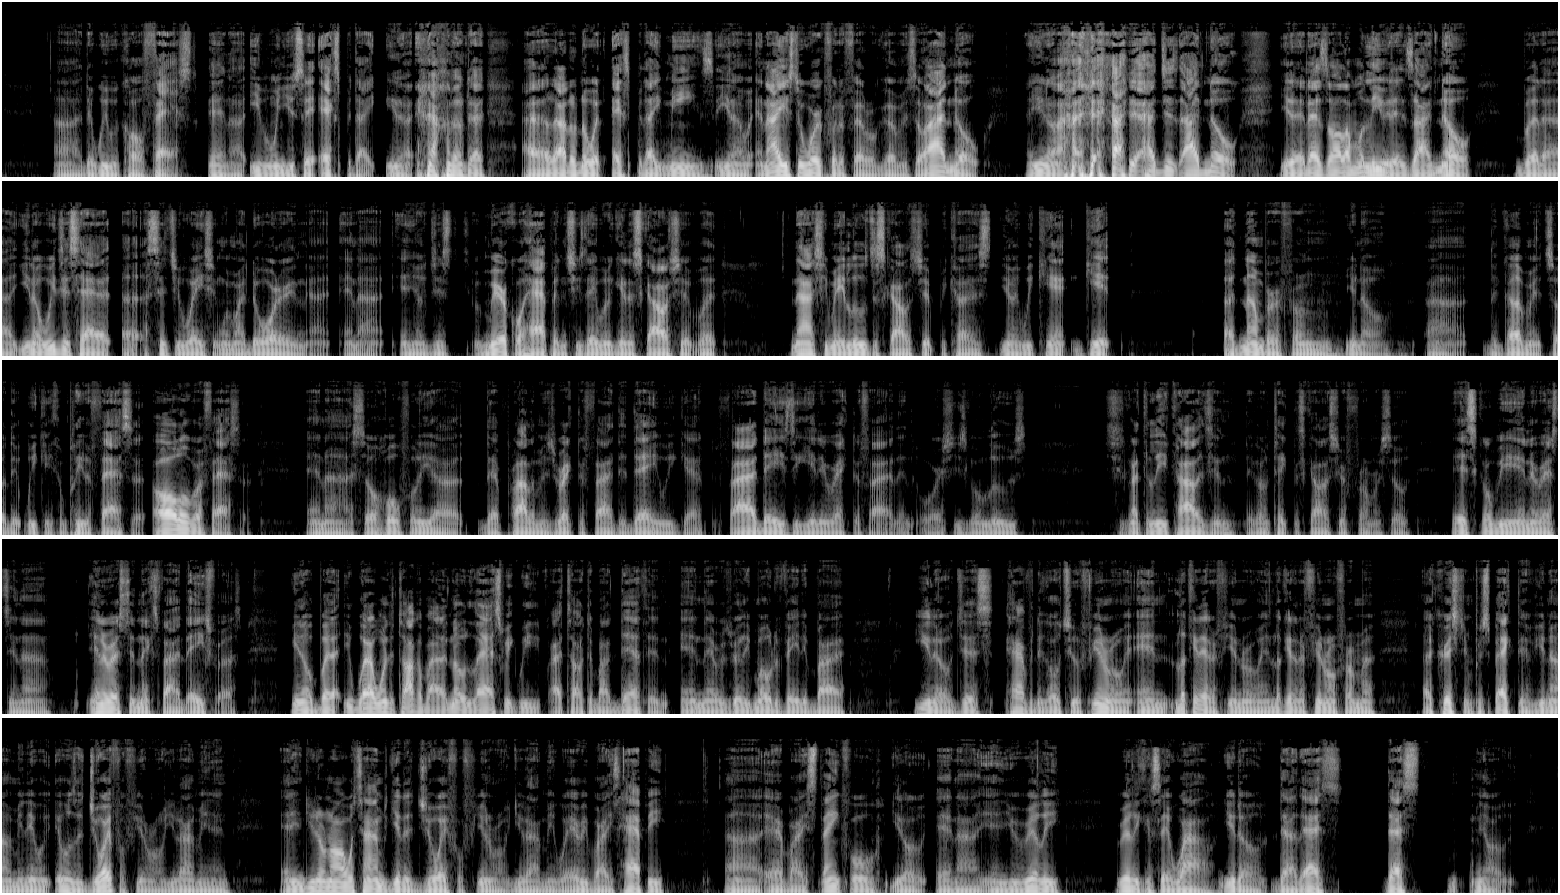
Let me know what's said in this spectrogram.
uh, that we would call fast. And uh, even when you say expedite, you know, I don't know, I, I, don't know what expedite means, you know. And I used to work for the federal government, so I know, you know, I, I just I know, you know. That's all I'm gonna leave it as I know. But uh, you know, we just had a situation with my daughter, and uh, and, uh, and you know, just a miracle happened. She's able to get a scholarship, but now she may lose the scholarship because you know we can't get a number from you know uh, the government so that we can complete a FAFSA all over FAFSA. And uh, so hopefully uh, that problem is rectified today. We got five days to get it rectified, and or she's going to lose. She's going to have to leave college, and they're going to take the scholarship from her. So it's going to be interesting, uh, interesting next five days for us. You know, but what I want to talk about, I know last week we I talked about death, and and that was really motivated by you know, just having to go to a funeral and looking at a funeral and looking at a funeral from a, a Christian perspective, you know, I mean, it, it was a joyful funeral, you know what I mean? And, and you don't always times get a joyful funeral, you know what I mean, where everybody's happy, uh, everybody's thankful, you know, and, uh, and you really, really can say, wow, you know, that, that's, that's, you know,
